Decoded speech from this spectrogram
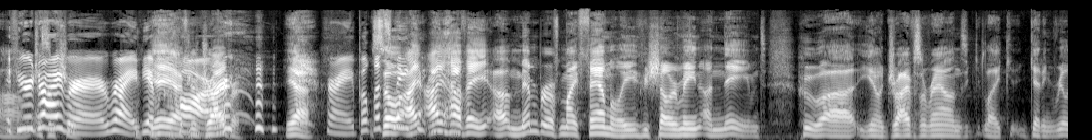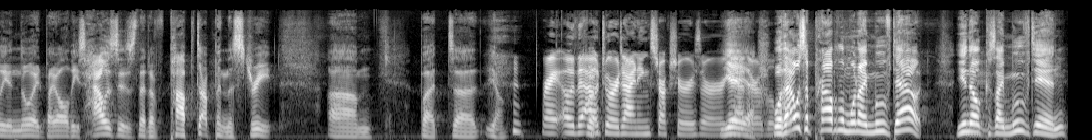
If you're a um, driver, right? If you have yeah, a yeah, if you're a driver. Yeah. right? But let's so make I, I have a, a member of my family who shall remain unnamed, who uh, you know drives around like getting really annoyed by all these houses that have popped up in the street. Um, but uh, you know, right. Oh, the outdoor dining structures are yeah, yeah. little Well, that was a problem when I moved out. You Mm. know, because I moved in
